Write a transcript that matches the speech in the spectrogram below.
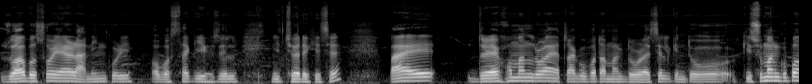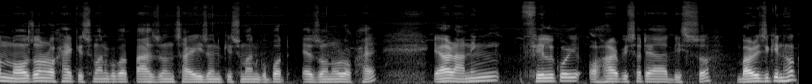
যোৱা বছৰ ইয়াৰ ৰানিং কৰি অৱস্থা কি হৈছিল নিশ্চয় দেখিছে। প্ৰায় ডেৰশমান ল'ৰা এটা গ্ৰুপত আমাক দৌৰাইছিল কিন্তু কিছুমান গ্ৰুপত নজন ৰখায় কিছুমান গ্ৰুপত পাঁচজন চাৰিজন কিছুমান গ্ৰুপত এজনো ৰখায়। এয়া ৰানিং ফেইল কৰি অহাৰ পিছত এয়া দৃশ্য বাৰু যি কি নহওক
